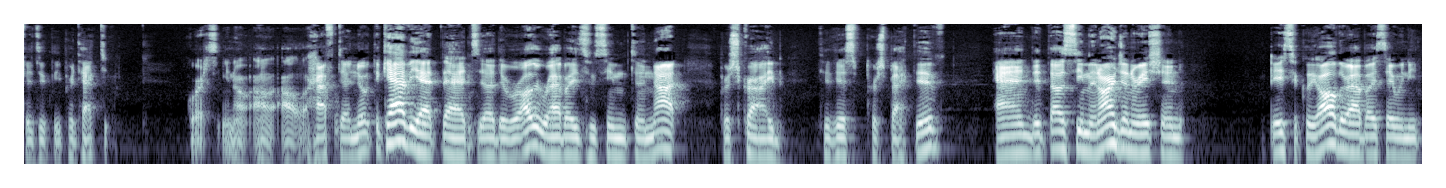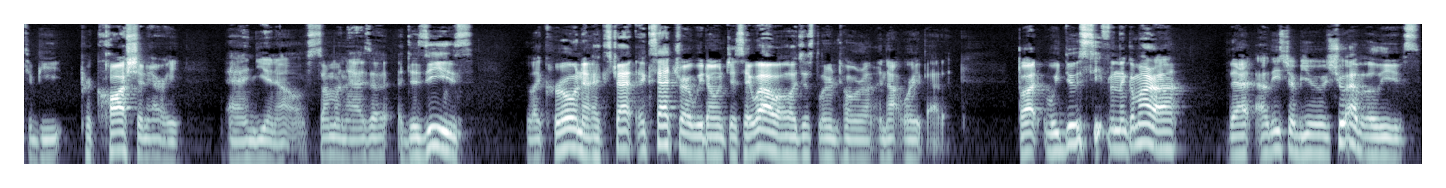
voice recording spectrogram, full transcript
physically protect you. Of course, you know, I'll, I'll have to note the caveat that uh, there were other rabbis who seemed to not prescribe to this perspective. And it does seem in our generation, basically all the rabbis say we need to be precautionary. And, you know, if someone has a, a disease like corona, etc., we don't just say, well, well, I'll just learn Torah and not worry about it. But we do see from the Gemara that at least Rabbi Yeshua believes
